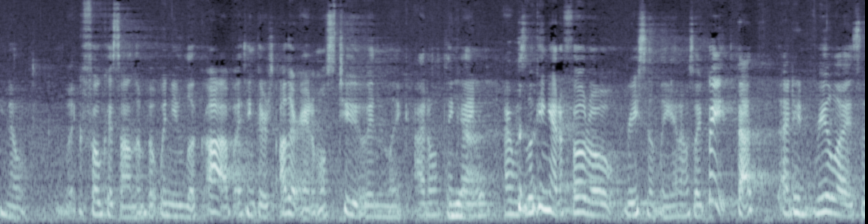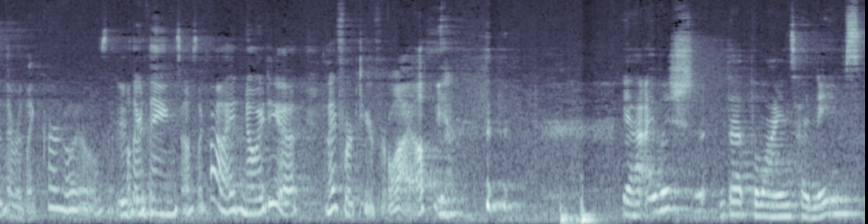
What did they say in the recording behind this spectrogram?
you know, like focus on them. But when you look up, I think there's other animals too. And like, I don't think Yeah. I. I was looking at a photo recently, and I was like, wait, that I didn't realize that there were like gargoyles and other mm-hmm. things. I was like, oh, I had no idea. And I've worked here for a while. Yeah. yeah, I wish that the lions had names.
